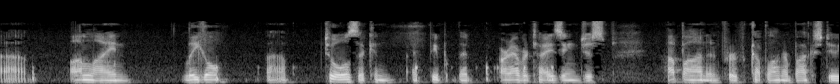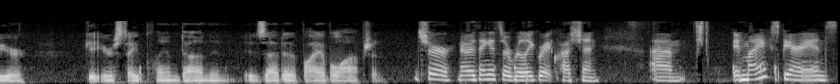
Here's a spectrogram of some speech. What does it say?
uh, online legal uh, tools that can people that are advertising just hop on and for a couple hundred bucks do your get your estate plan done and is that a viable option Sure. No, I think it's a really great question. Um, in my experience,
